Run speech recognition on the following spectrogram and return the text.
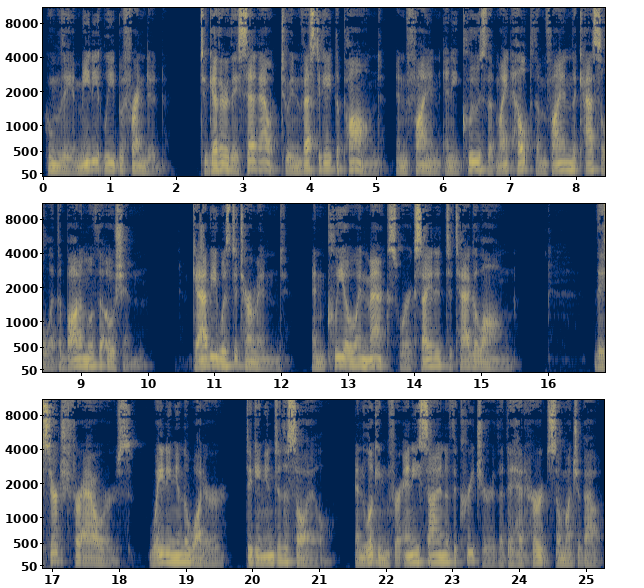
whom they immediately befriended. Together they set out to investigate the pond and find any clues that might help them find the castle at the bottom of the ocean. Gabi was determined, and Cleo and Max were excited to tag along. They searched for hours, wading in the water, digging into the soil, and looking for any sign of the creature that they had heard so much about.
